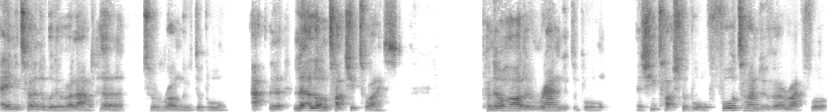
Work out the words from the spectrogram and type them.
Amy Turner would have allowed her to run with the ball, at, let alone touch it twice. Pernille Harder ran with the ball and she touched the ball four times with her right foot,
